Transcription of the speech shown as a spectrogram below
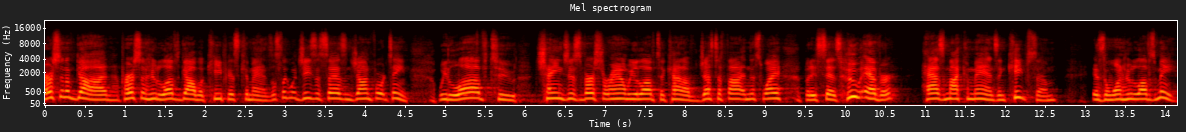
Person of God, a person who loves God will keep His commands. Let's look what Jesus says in John 14. We love to change this verse around. We love to kind of justify it in this way, but He says, Whoever has my commands and keeps them is the one who loves me.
